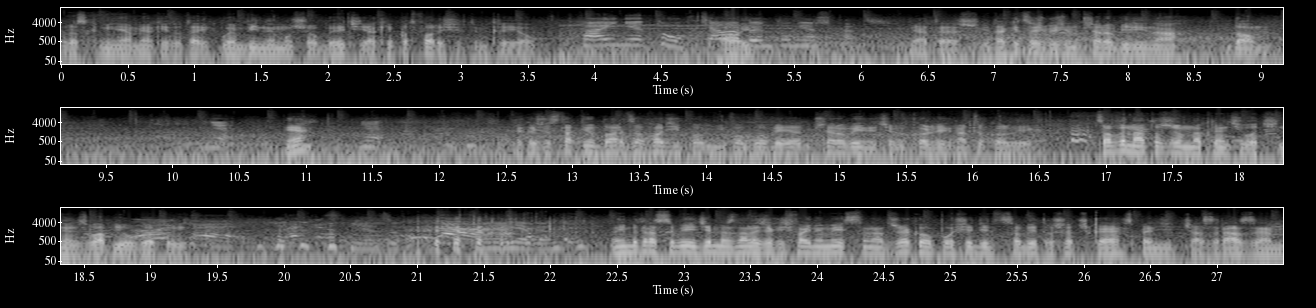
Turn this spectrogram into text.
rozkminiam, jakie tutaj głębiny muszą być i jakie potwory się w tym kryją. fajnie tu. Chciałabym tu mieszkać. Ja też. I takie coś byśmy przerobili na dom. Nie, Nie? nie. Jakoś ostatnio bardzo chodzi po, mi po głowie przerobienie czegokolwiek na cokolwiek. Co wy na to, żebym nakręcił odcinek z Łabi Ugotuj? Jezu. Ja nie wiem. No i my teraz sobie idziemy znaleźć jakieś fajne miejsce nad rzeką, posiedzieć sobie troszeczkę, spędzić czas razem,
